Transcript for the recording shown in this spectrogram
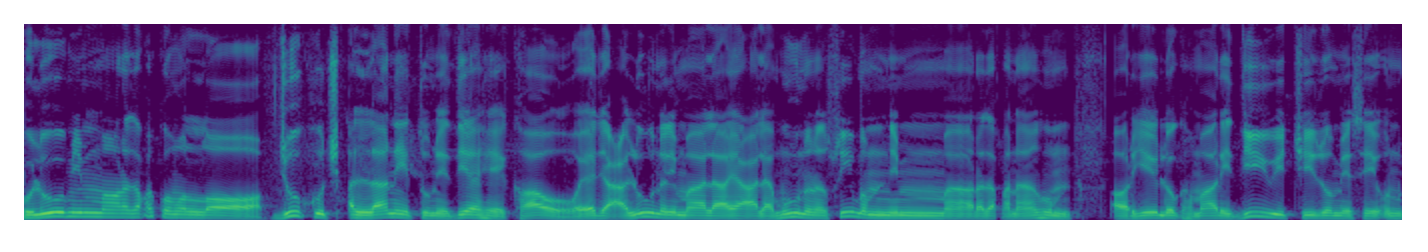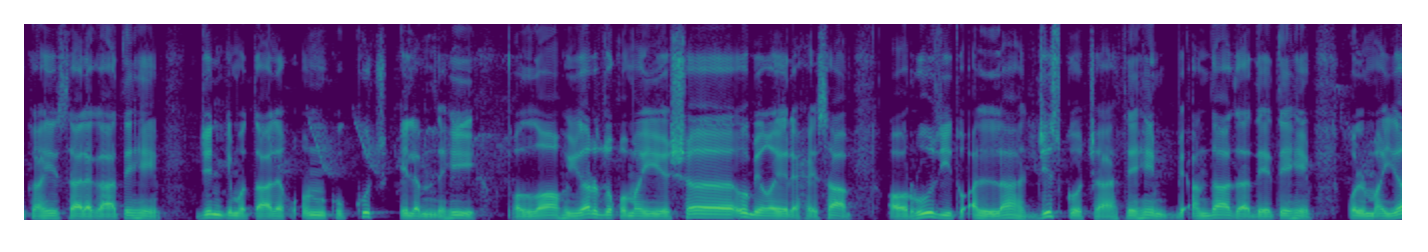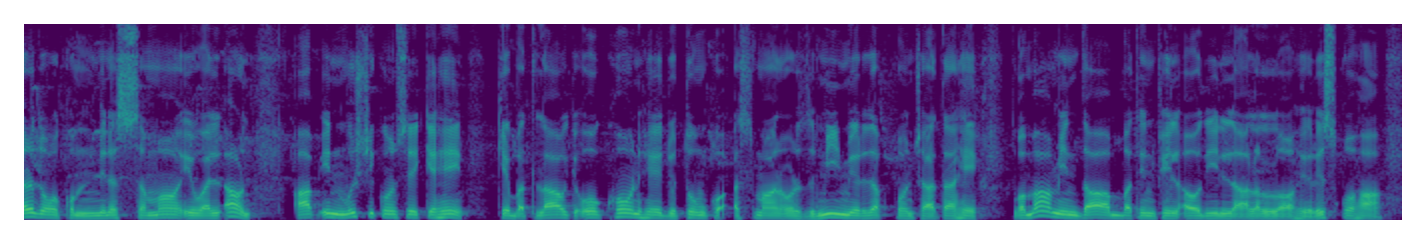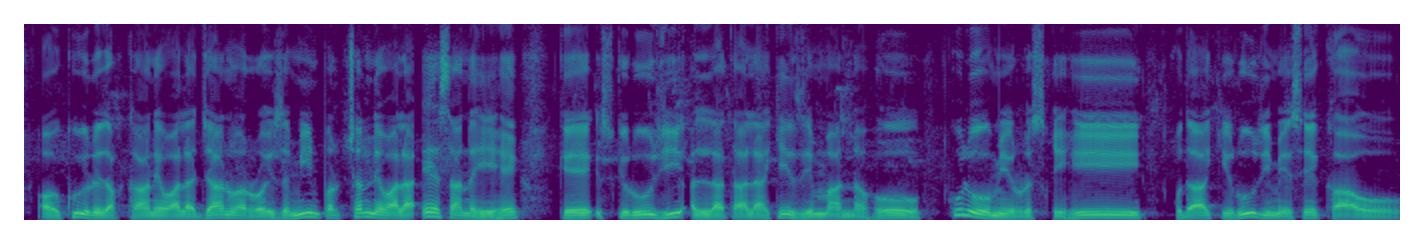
کلو مما رزقکم اللہ۔ جو کچھ اللہ نے تمہیں دیا ہے کھاؤ، ویجعلون لما لا يعلمون نصیبا مما رزقناہم۔ اور یہ لوگ ہماری دی ہوئی چیزوں میں سے ان کا حصہ لگاتے ہیں، جن کے متعلق ان کو کچھ علم نہیں۔ اللہ یرزق من یشاء بغیر حساب۔ اور روزی تو اللہ جس کو چاہتے ہیں بے اندازہ دیتے ہیں۔ قل من یرزقکم من السماء والارض۔ آپ ان مشرکوں سے کہیں کہ بتلاؤ کہ وہ کون ہے جو تم کو آسمان اور زمین میں رزق پہنچاتا ہے۔ وما من دابت فی الارض الا اللہ رزقها۔ اور کوئی رزق کھانے والا جانور روئی زمین پر چلنے والا ایسا نہیں ہے کہ اس کی روزی اللہ تعالیٰ کی ذمہ نہ ہو۔ کلو من رزقی ہی خدا کی روزی میں سے کھاؤ۔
